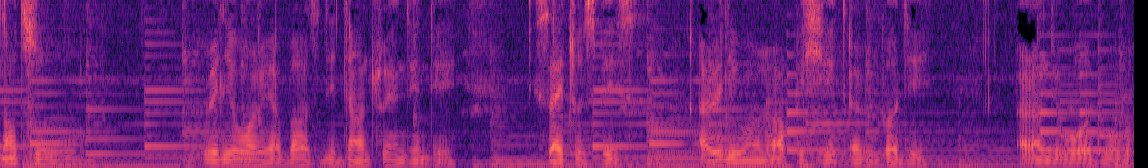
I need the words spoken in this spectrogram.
not to really worry about the downtrend in the cyto space. I really want to appreciate everybody around the world who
